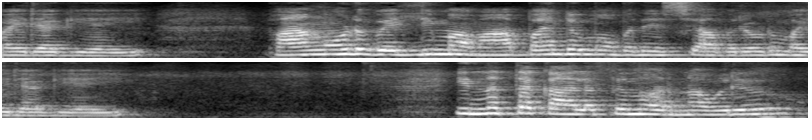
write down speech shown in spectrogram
വൈരാഗിയായി. പാങ്ങോട് വല്യമ്മ വാപ്പാന്റെ ഉമ്മ ഉപദേശിച്ചു. അവരോടും വൈരാഗിയായി. ഇന്നത്തെ കാലത്ത് എന്ന് പറഞ്ഞാൽ ഒരു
